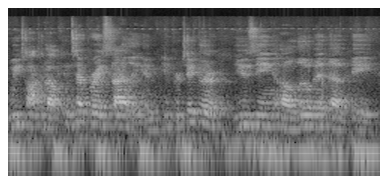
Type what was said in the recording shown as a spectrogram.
we talked about contemporary styling, and in particular, using a little bit of a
